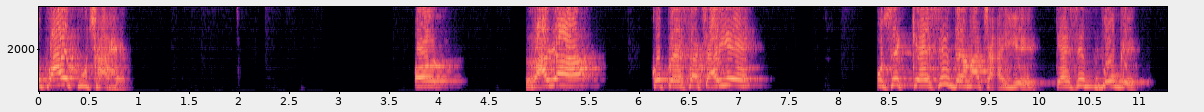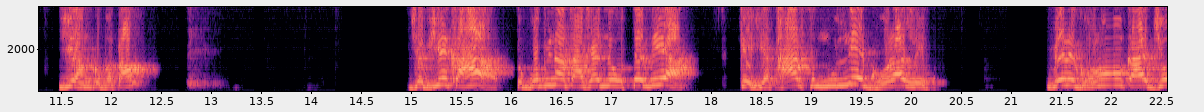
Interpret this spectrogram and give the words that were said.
उपाय पूछा है। और राजा को पैसा चाहिए, उसे कैसे देना चाहिए, कैसे दोगे, ये हमको बताओ। जब ये कहा तो गोपीनाथ आचार्य ने उत्तर दिया कि यथार्थ मूल्य घोड़ा ले। मेरे घोड़ों का जो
